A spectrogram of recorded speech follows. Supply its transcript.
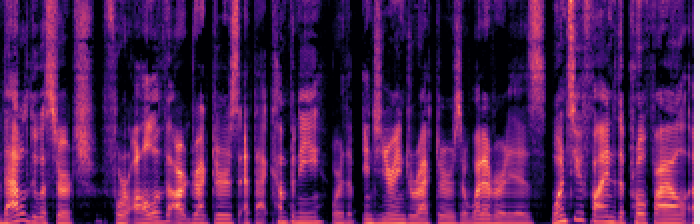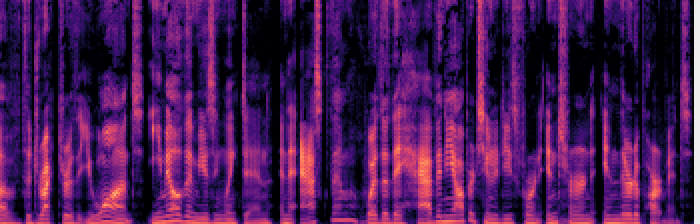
That'll do a search for all of the art directors at that company or the engineering directors or whatever it is. Once you find the profile of the director that you want, email them using LinkedIn and ask them whether they have any opportunities for an intern in their department.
